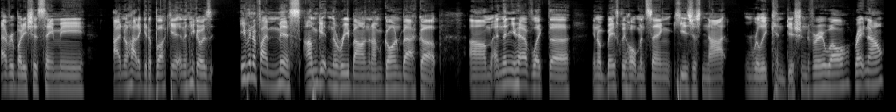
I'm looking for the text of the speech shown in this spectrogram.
Everybody should say me. I know how to get a bucket." And then he goes, "Even if I miss, I'm getting the rebound and I'm going back up." Um, and then you have like the, you know, basically Holtmann saying he's just not really conditioned very well right now.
